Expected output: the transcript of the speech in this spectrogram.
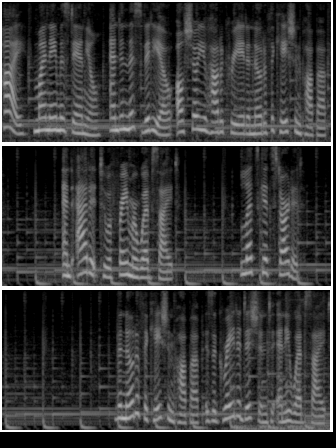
Hi, my name is Daniel, and in this video I'll show you how to create a notification pop-up and add it to a Framer website. Let's get started. The notification pop-up is a great addition to any website.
